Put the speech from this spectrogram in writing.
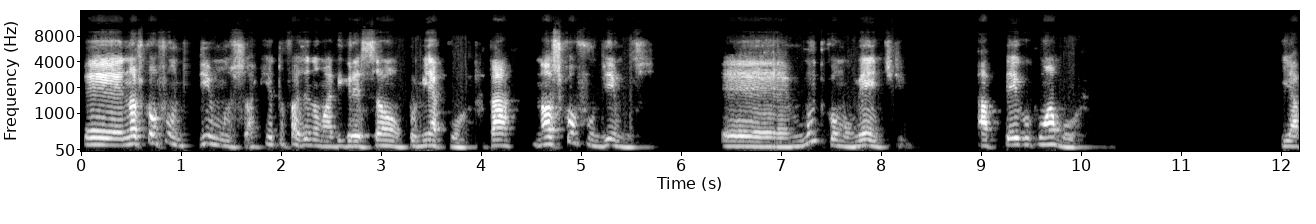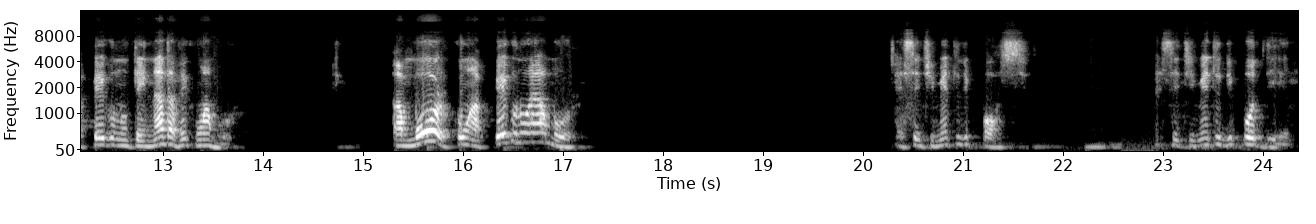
É, nós confundimos, aqui eu estou fazendo uma digressão por minha conta, tá? Nós confundimos, é, muito comumente, apego com amor. E apego não tem nada a ver com amor. Amor com apego não é amor. É sentimento de posse. É sentimento de poder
